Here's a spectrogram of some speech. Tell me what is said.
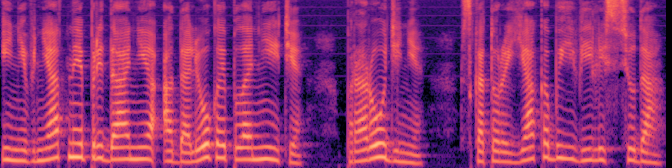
и невнятные предания о далекой планете, прародине, с которой якобы явились сюда.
